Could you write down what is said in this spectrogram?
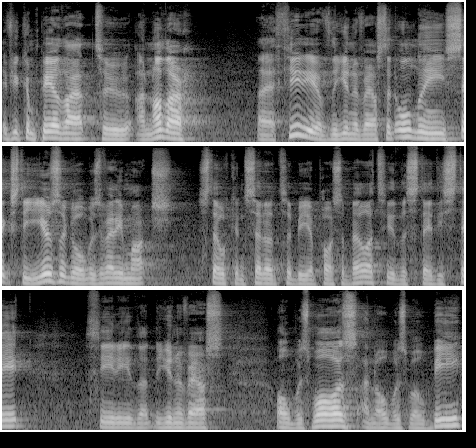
If you compare that to another uh, theory of the universe that only 60 years ago was very much still considered to be a possibility, the steady state theory that the universe always was and always will be.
